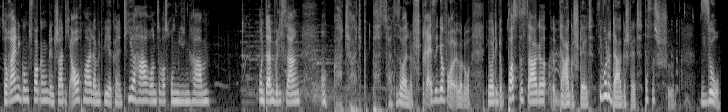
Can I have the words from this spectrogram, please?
So, Reinigungsvorgang, den starte ich auch mal, damit wir hier keine Tierhaare und sowas rumliegen haben. Und dann würde ich sagen, oh Gott, die heutige Das ist aber eine stressige Folge, du. Die heutige Post ist darge äh, dargestellt. Sie wurde dargestellt. Das ist schön. So.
